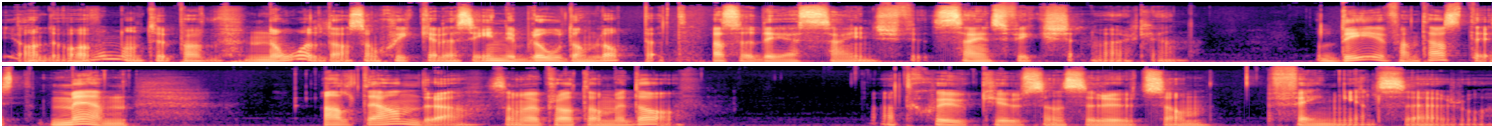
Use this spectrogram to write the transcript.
ja det var väl någon typ av nål då, som skickades in i blodomloppet. Alltså det är science, science fiction verkligen. Och det är fantastiskt. Men allt det andra som vi pratar om idag, att sjukhusen ser ut som fängelser och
